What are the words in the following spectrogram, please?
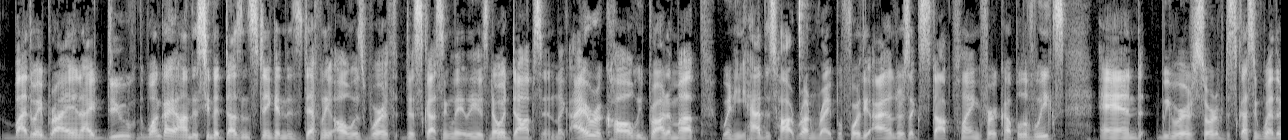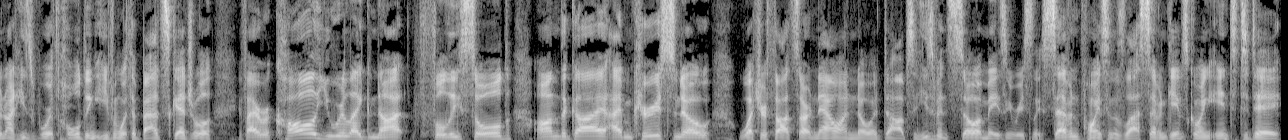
By the way, Brian, I do. One guy on this team that doesn't stink and is definitely always worth discussing lately is Noah Dobson. Like I recall, we brought him up when he had this hot run right before the Islanders like stopped playing for a couple of weeks, and we were sort of discussing whether or not he's worth holding even with a bad schedule. If I recall, you were like not fully sold on the guy. I'm curious to know what your thoughts are now on Noah Dobson. He's been so amazing recently. Seven points in his last seven games going into today,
